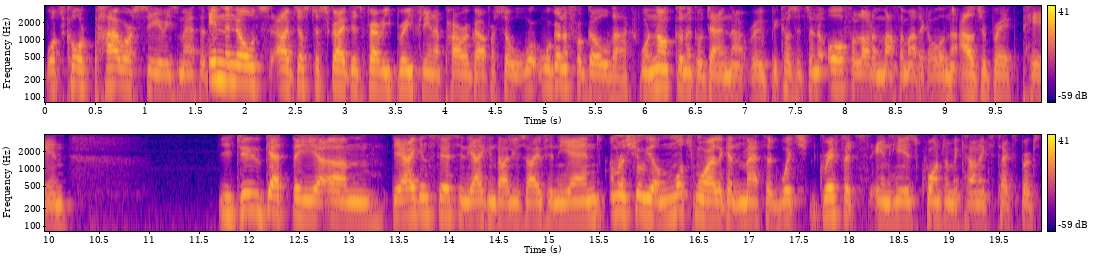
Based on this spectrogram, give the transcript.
what's called power series method. In the notes, I've just described this very briefly in a paragraph or so. We're, we're going to forego that. We're not going to go down that route because it's an awful lot of mathematical and algebraic pain. You do get the um, the eigenstates and the eigenvalues out in the end. I'm going to show you a much more elegant method which Griffiths in his quantum mechanics textbooks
